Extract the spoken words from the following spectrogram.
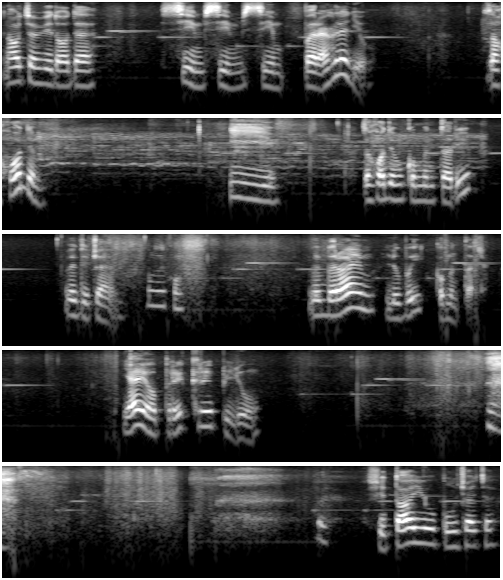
На цьому відео, де 777 переглядів. Заходимо і заходимо в коментарі. Виключаємо музику. Вибираємо будь-який коментар. Я його прикріплю. Считаю, получается,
